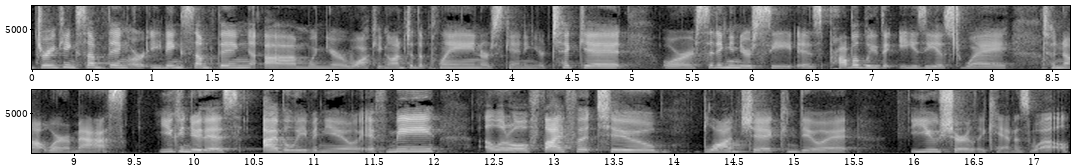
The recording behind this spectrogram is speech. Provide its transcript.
Drinking something or eating something um, when you're walking onto the plane or scanning your ticket or sitting in your seat is probably the easiest way to not wear a mask. You can do this. I believe in you. If me, a little five foot two blonde chick, can do it, you surely can as well.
